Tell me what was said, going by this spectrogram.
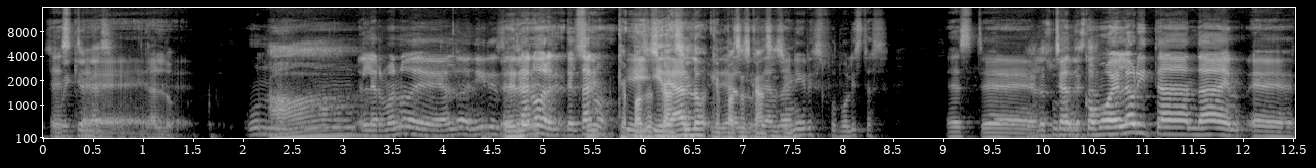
Ese güey, ¿quién Este. Un- Ah. El hermano de Aldo de Nigris, El- Tano del, del sí. Tano. Que Y- paz y de descanse. Aldo, que y de paz Aldo. De descanse, Aldo de sí. Nigris, futbolistas. Este, ¿Él es o sea, como él ahorita anda en, eh,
